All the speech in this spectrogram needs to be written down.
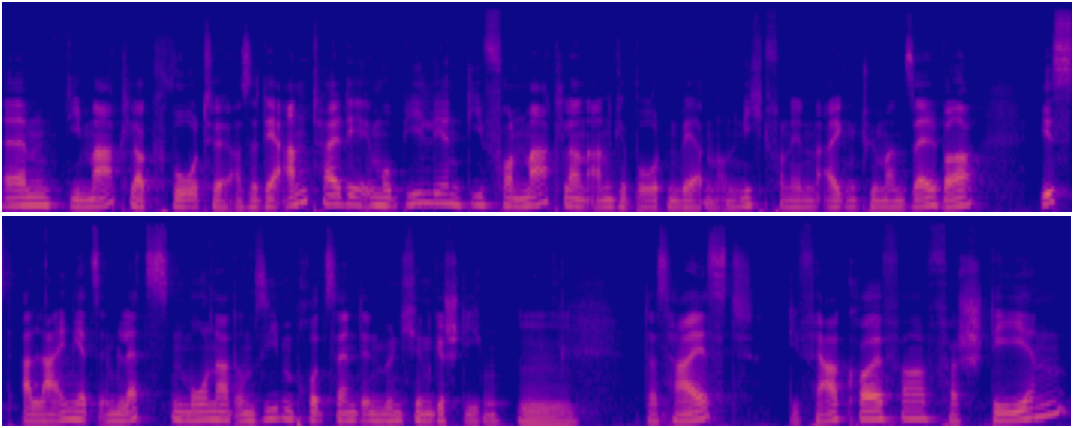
Ähm, die Maklerquote, also der Anteil der Immobilien, die von Maklern angeboten werden und nicht von den Eigentümern selber, ist allein jetzt im letzten Monat um 7% in München gestiegen. Mhm. Das heißt, die Verkäufer verstehen,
